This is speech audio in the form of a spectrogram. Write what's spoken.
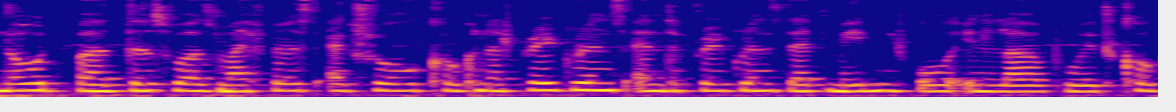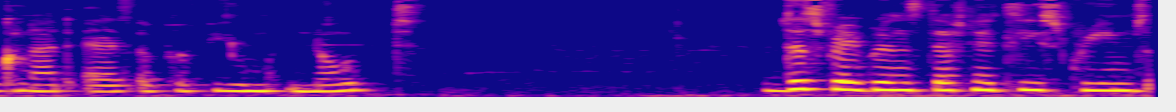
note, but this was my first actual coconut fragrance and the fragrance that made me fall in love with coconut as a perfume note. This fragrance definitely screams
